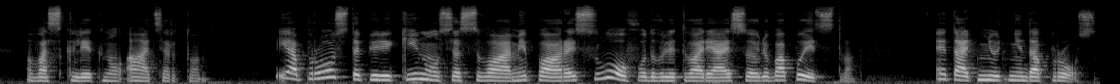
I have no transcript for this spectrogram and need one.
— воскликнул Атертон. «Я просто перекинулся с вами парой слов, удовлетворяя свое любопытство. Это отнюдь не допрос.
